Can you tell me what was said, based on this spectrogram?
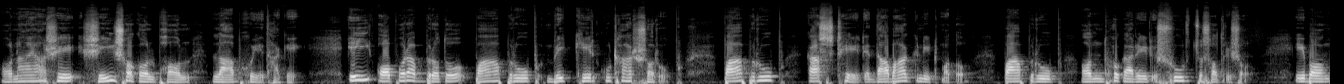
অনায়াসে সেই সকল ফল লাভ হয়ে থাকে। এই অপরাব্রত পাপরূপ বৃক্ষের কুঠার স্বরূপ। পাপরূপ কাষ্ঠের দাবাগ্নির মতো। পাপরূপ অন্ধকারের সূর্য সদৃশ। এবং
